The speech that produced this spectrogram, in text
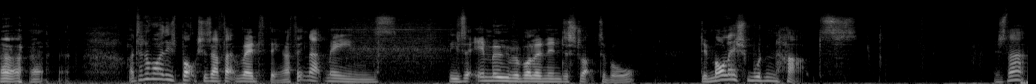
I don't know why these boxes have that red thing. I think that means these are immovable and indestructible. Demolish wooden huts. Is that...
